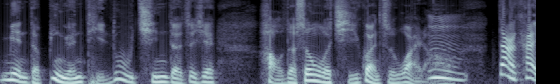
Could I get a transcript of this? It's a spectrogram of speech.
面的病原体入侵的这些好的生活习惯之外了，大概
